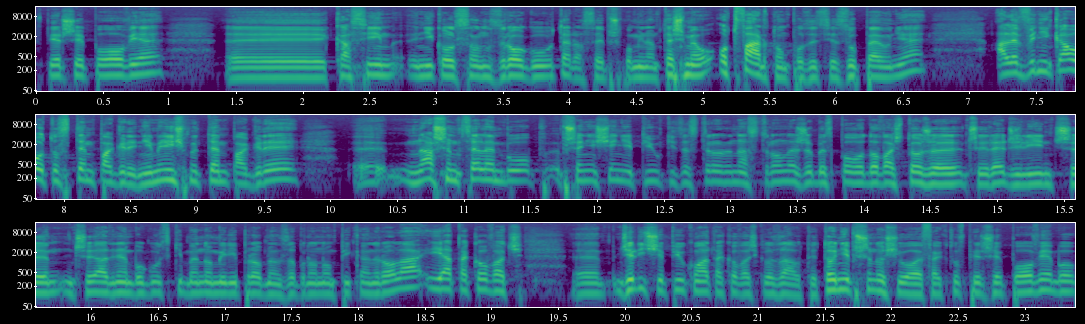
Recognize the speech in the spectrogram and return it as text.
w pierwszej połowie, y, Kasim Nicholson z rogu, teraz sobie przypominam, też miał otwartą pozycję zupełnie, ale wynikało to z tempa gry. Nie mieliśmy tempa gry. E, Naszym celem było przeniesienie piłki ze strony na stronę, żeby spowodować to, że czy Reggie Lin, czy, czy Adrian Bogucki będą mieli problem z obroną pick and rolla i atakować, e, dzielić się piłką, atakować closeouty. To nie przynosiło efektów w pierwszej połowie, bo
